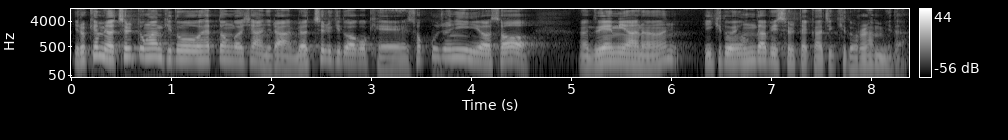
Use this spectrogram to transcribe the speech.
이렇게 며칠 동안 기도했던 것이 아니라 며칠 기도하고 계속 꾸준히 이어서 느헤미야는 이 기도에 응답이 있을 때까지 기도를 합니다.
